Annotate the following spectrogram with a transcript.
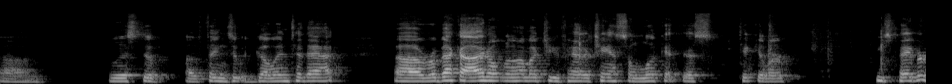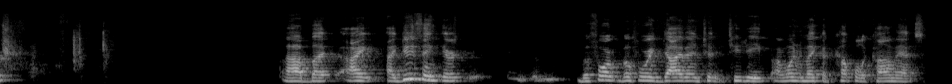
um, list of, of things that would go into that. Uh, Rebecca, I don't know how much you've had a chance to look at this particular piece of paper. Uh, but I, I do think there, before, before we dive into it too deep, I want to make a couple of comments.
